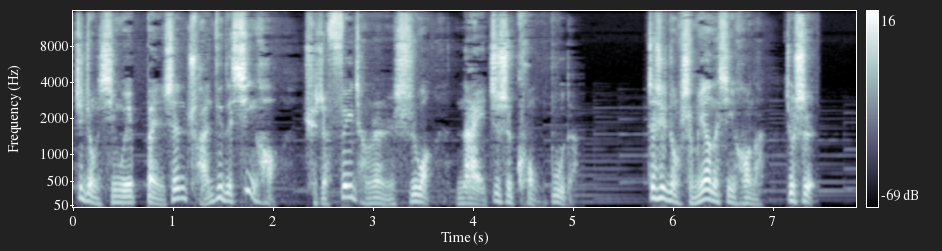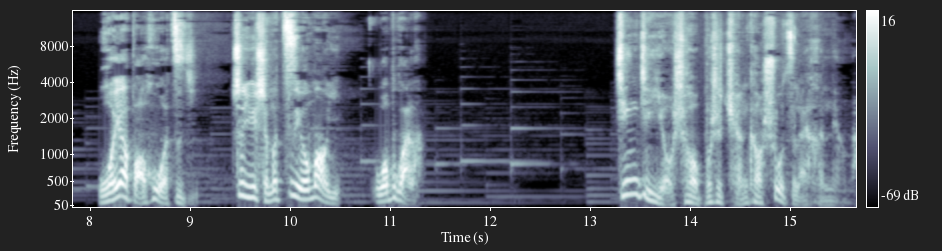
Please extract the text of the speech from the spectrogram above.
这种行为本身传递的信号却是非常让人失望，乃至是恐怖的。这是一种什么样的信号呢？就是我要保护我自己，至于什么自由贸易，我不管了。经济有时候不是全靠数字来衡量的，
